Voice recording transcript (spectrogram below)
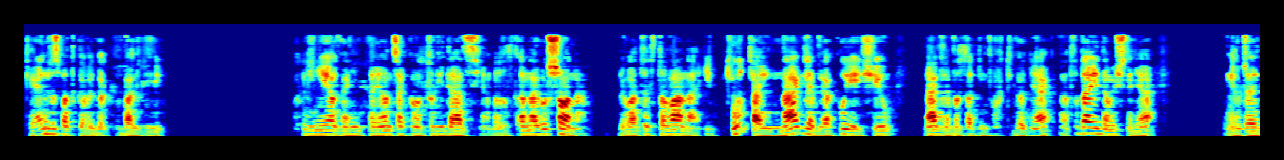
trendu spadkowego, czy bardziej linia ograniczająca konsolidacja, no została naruszona, była testowana i tutaj nagle brakuje sił, nagle w ostatnich dwóch tygodniach, no to daje do myślenia, że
